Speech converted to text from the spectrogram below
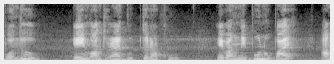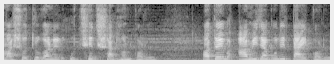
বন্ধু, এই মন্ত্রণা গুপ্ত রাখো এবং নিপুণ উপায় আমার শত্রুগণের উচ্ছেদ সাধন করো। অতএব আমি যা বলি তাই করো।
